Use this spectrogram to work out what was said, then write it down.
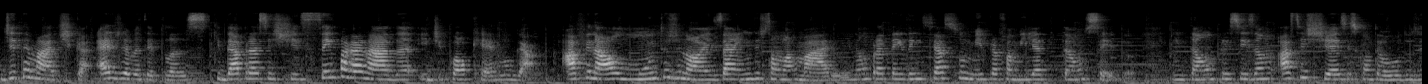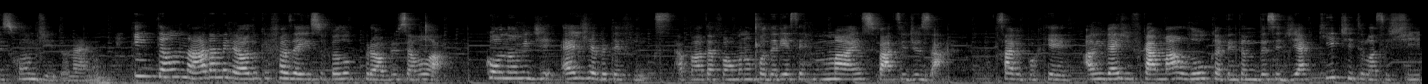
de temática LGBT+, que dá para assistir sem pagar nada e de qualquer lugar. Afinal, muitos de nós ainda estão no armário e não pretendem se assumir para a família tão cedo. Então precisam assistir a esses conteúdos escondido, né? Então nada melhor do que fazer isso pelo próprio celular. Com o nome de LGBTflix, a plataforma não poderia ser mais fácil de usar. Sabe por quê? Ao invés de ficar maluca tentando decidir a que título assistir,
